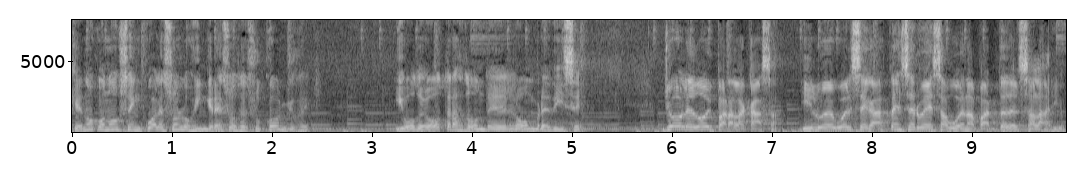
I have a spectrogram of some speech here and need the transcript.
que no conocen cuáles son los ingresos de su cónyuge y o de otras donde el hombre dice, yo le doy para la casa y luego él se gasta en cerveza buena parte del salario,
